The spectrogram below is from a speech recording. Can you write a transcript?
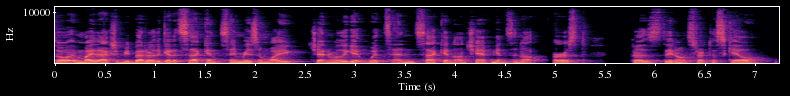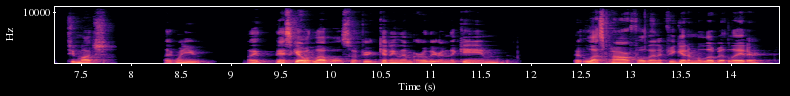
So it might actually be better to get it second. Same reason why you generally get Wits End second on champions and not first, because they don't start to scale too much. Like when you like they scale with levels. So if you're getting them earlier in the game, they're less powerful than if you get them a little bit later.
